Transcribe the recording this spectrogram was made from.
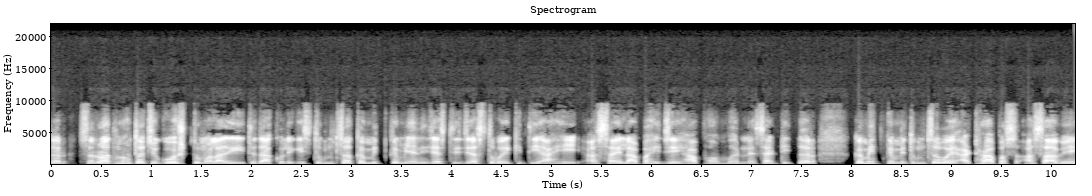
तर सर्वात महत्वाची गोष्ट तुम्हाला इथे दाखवली की तुमचा कमीत कमी आणि जास्तीत जास्त वय किती आहे असायला पाहिजे हा फॉर्म भरण्यासाठी. तर कमीत कमी तुमचं वय अठरा असावे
